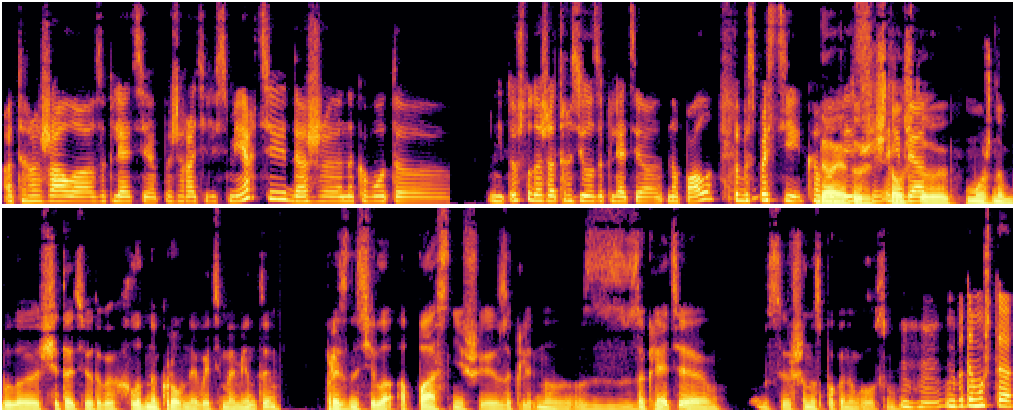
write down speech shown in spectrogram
отражала заклятие пожирателей смерти, даже на кого-то не то, что даже отразила заклятие, а напала, чтобы спасти кого-то Да, я из тоже читал, ребят. что можно было считать ее такой хладнокровной в эти моменты. Произносила опаснейшие закля- ну, заклятия совершенно спокойным голосом. Мгм. Ну, потому что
